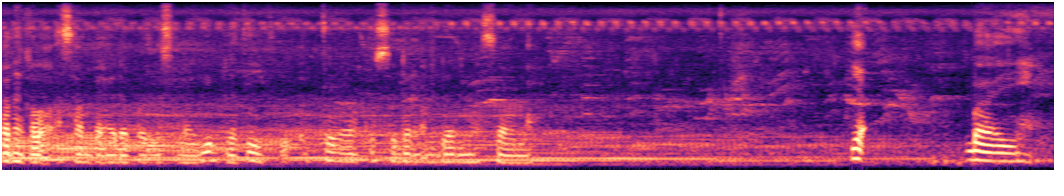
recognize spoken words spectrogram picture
Karena kalau sampai ada podcast lagi berarti itu, itu aku sedang ada masalah. Ya bye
